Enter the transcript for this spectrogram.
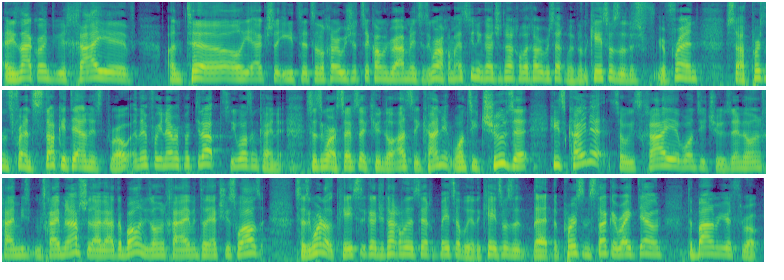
he's not going to be chayiv until he actually eats it. So we should say comment Rabbi says, "In the case was that your friend, so a person's friend, stuck it down his throat, and therefore he never picked it up, so he wasn't kind. Says once he chews it, he's kind. So he's chayiv once he chews it, and he's only chayiv until he actually swallows it. Says the case the case was that the person stuck it right down the bottom of your throat.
